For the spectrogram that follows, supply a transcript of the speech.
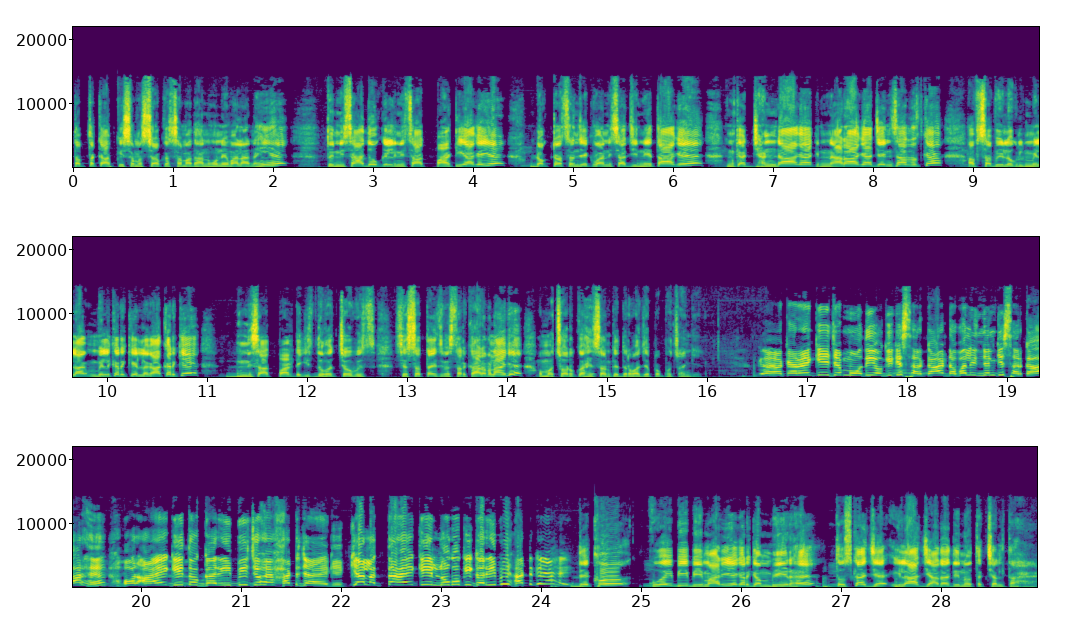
तब तक आपकी समस्याओं का समाधान होने वाला नहीं है। तो निषादों के लिए निषाद पार्टी आ गई है। डॉक्टर संजय कुमार निषाद जी नेता आ गए हैं, इनका झंडा आ गया, एक नारा आ गया जय निषाद का। अब सभी लोग मिला, मिल करके, लगा करके निषाद पार्टी की दो हज़ार चौबीस से सत्ताईस में सरकार बनाएँगे और मछुआरों का हिस्सा उनके दरवाजे पर पहुँचाएँगे। कह रहे हैं कि जब मोदी योगी की सरकार डबल इंजन की सरकार है और आएगी तो गरीबी जो है हट जाएगी। क्या लगता है कि लोगों की गरीबी हट गया है? देखो कोई भी बीमारी अगर गंभीर है तो उसका ज- इलाज ज़्यादा दिनों तक चलता है।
